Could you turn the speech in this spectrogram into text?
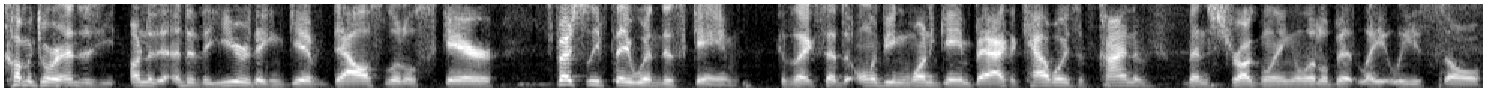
coming toward end the, under the end of the year, they can give Dallas a little scare, especially if they win this game. Because, like I said, only being one game back, the Cowboys have kind of been struggling a little bit lately. So,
